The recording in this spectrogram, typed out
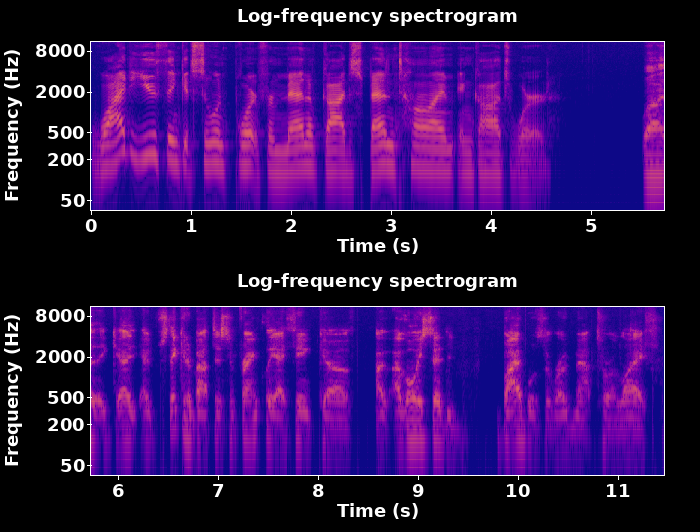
Why do you think it's so important for men of God to spend time in God's Word? Well, I, I was thinking about this, and frankly, I think uh, I, have always said the Bible is the roadmap to our life.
